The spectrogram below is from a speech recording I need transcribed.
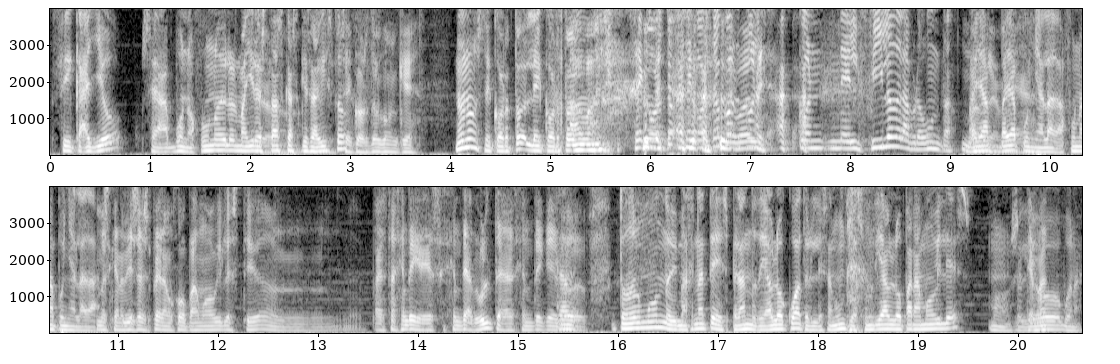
se cayó. O sea, bueno, fue uno de los mayores Pero, tascas que se ha visto. ¿Se cortó con qué? No, no, se cortó, le cortó. el- Se cortó, se cortó con, Vale. con- con el filo de la pregunta. Vaya, Madre vaya mía. puñalada, fue una puñalada. Es que nadie se espera un juego para móviles, tío. Para esta gente que es gente adulta, gente que... Claro, todo el mundo, imagínate, esperando Diablo 4 y les anuncias un Diablo para móviles. Bueno, se mal. bueno.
